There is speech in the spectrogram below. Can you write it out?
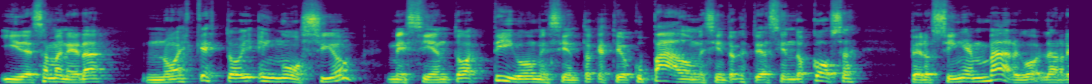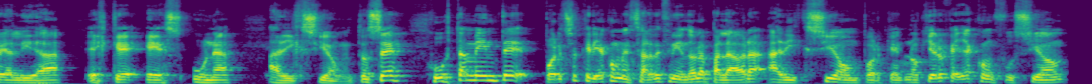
Y de esa manera no es que estoy en ocio, me siento activo, me siento que estoy ocupado, me siento que estoy haciendo cosas, pero sin embargo la realidad es que es una adicción. Entonces, justamente por eso quería comenzar definiendo la palabra adicción, porque no quiero que haya confusión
